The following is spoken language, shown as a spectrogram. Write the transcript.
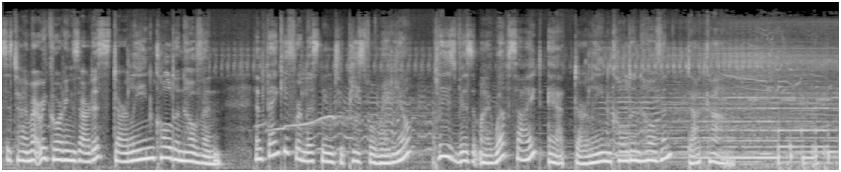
this is Time Out Recordings artist Darlene Koldenhoven. And thank you for listening to Peaceful Radio. Please visit my website at darlenekoldenhoven.com.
